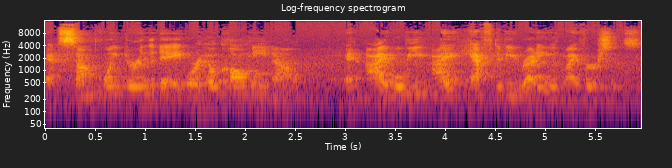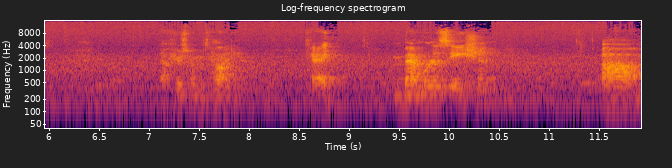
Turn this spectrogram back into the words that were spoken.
at some point during the day, or he'll call me now, and I will be, I have to be ready with my verses. Now, here's what I'm telling you, okay? Memorization. Um,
